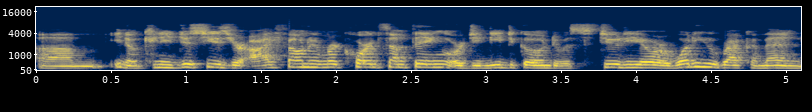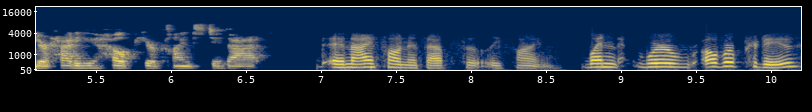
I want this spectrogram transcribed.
um, you know, can you just use your iPhone and record something, or do you need to go into a studio, or what do you recommend, or how do you help your clients do that? An iPhone is absolutely fine. When we're overproduced,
